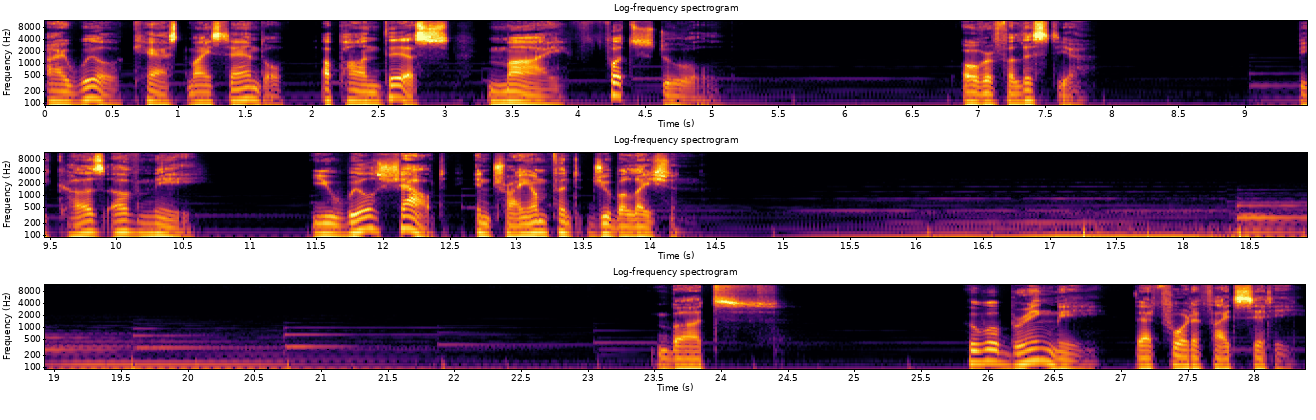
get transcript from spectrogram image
I will cast my sandal upon this, my footstool. Over Philistia, because of me, you will shout in triumphant jubilation. But who will bring me that fortified city?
